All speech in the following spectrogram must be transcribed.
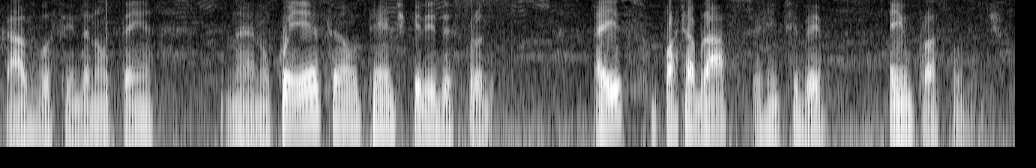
caso você ainda não tenha, né, não conheça não tenha adquirido esse produto. É isso, um forte abraço a gente se vê em um próximo vídeo.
